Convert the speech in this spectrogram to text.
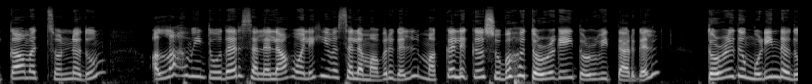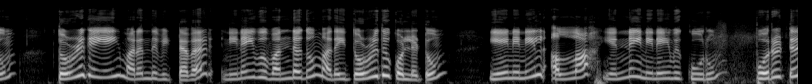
இக்காமத் சொன்னதும் அல்லாஹுவின் தூதர் சல்லல்லாஹு அலஹி வஸல்லம் அவர்கள் மக்களுக்கு சுபுகு தொழுகை தொழுவித்தார்கள். தொழுது முடிந்ததும் தொழுகையை மறந்துவிட்டவர். நினைவு வந்ததும் அதை தொழுது கொள்ளட்டும். ஏனெனில் அல்லாஹ் என்னை நினைவு கூறும் பொருட்டு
